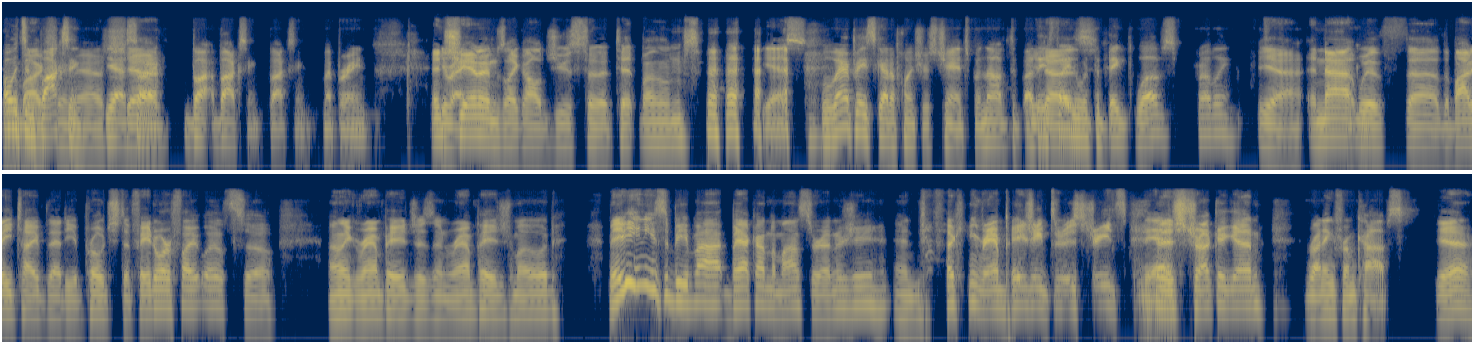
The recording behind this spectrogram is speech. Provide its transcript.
Oh, it's in boxing. match. Yeah, sorry. Bo- boxing, boxing. My brain. And You're right. Shannon's like all juiced to the tit bones. Yes. well, Rampage's got a puncher's chance, but not. Are He they fighting with the big gloves? Probably. Yeah, and not Okay. with uh, the body type that he approached the Fedor fight with. So I think Rampage is in Rampage mode. Maybe he needs to be back on the Monster Energy and fucking rampaging through the streets in his truck again. Running from cops. Yeah,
